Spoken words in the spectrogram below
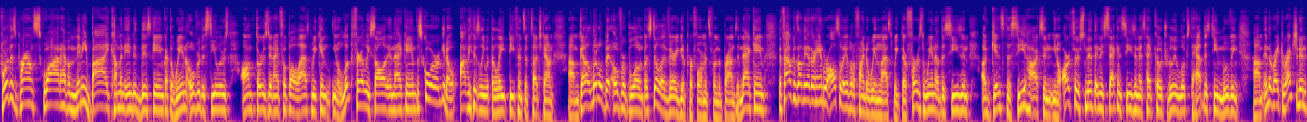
For this Browns squad, I have a mini buy coming into this game. Got the win over the Steelers on Thursday Night Football last weekend. You know, looked fairly solid in that game. The score, you know, obviously with the late defensive touchdown, um, got a little bit overblown, but still a very good performance from the Browns in that game. The Falcons, on the other hand, were also able to find a win last week. Their first win of the season against the Seahawks. And, you know, Arthur Smith in his second season as head coach really looks to have this team moving um, in the right direction. And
